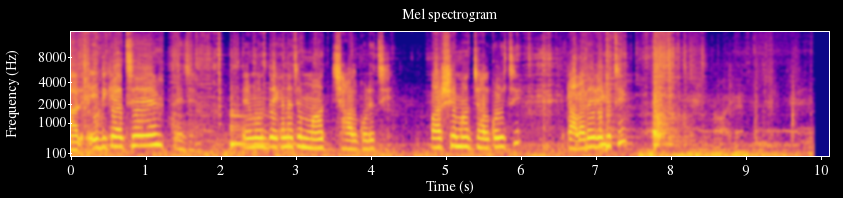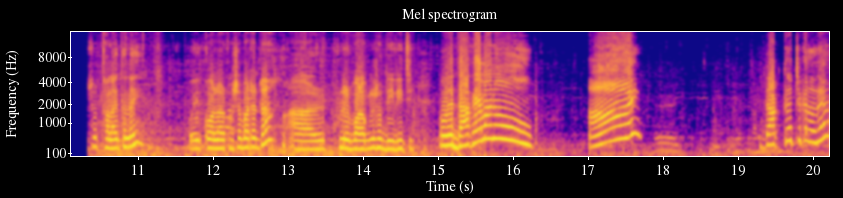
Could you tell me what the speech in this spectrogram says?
আর এইদিকে আছে, এই যে এর মধ্যে এখানে আছে মাছ ঝাল করেছি। পার্শে মাছ ঝাল করেছি। এটা আলাদাই রেখেছি। সব থালাই থালাই ওই কলার খোসা বাটাটা আর ফুলের বড়াগুলো সব দিয়ে দিয়েছি। ওদের ডাকে মানু! আয়! ডাকতে হচ্ছে কেন ওদের?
